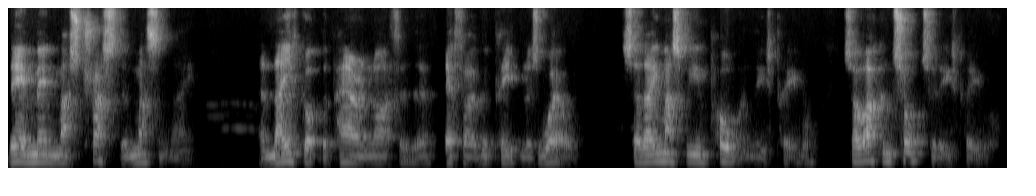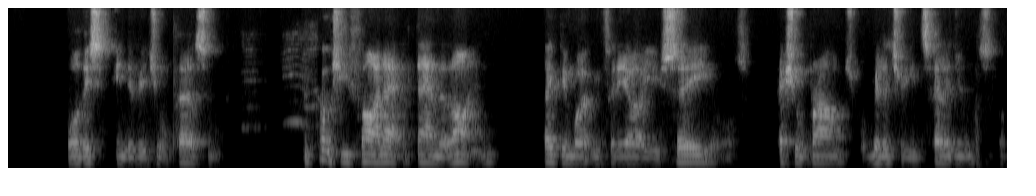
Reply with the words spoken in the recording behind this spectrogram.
their men must trust them, mustn't they? And they've got the power and life of the F over people as well. So they must be important, these people. So I can talk to these people or this individual person. Of course, you find out down the line they've been working for the RUC or special branch or military intelligence or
